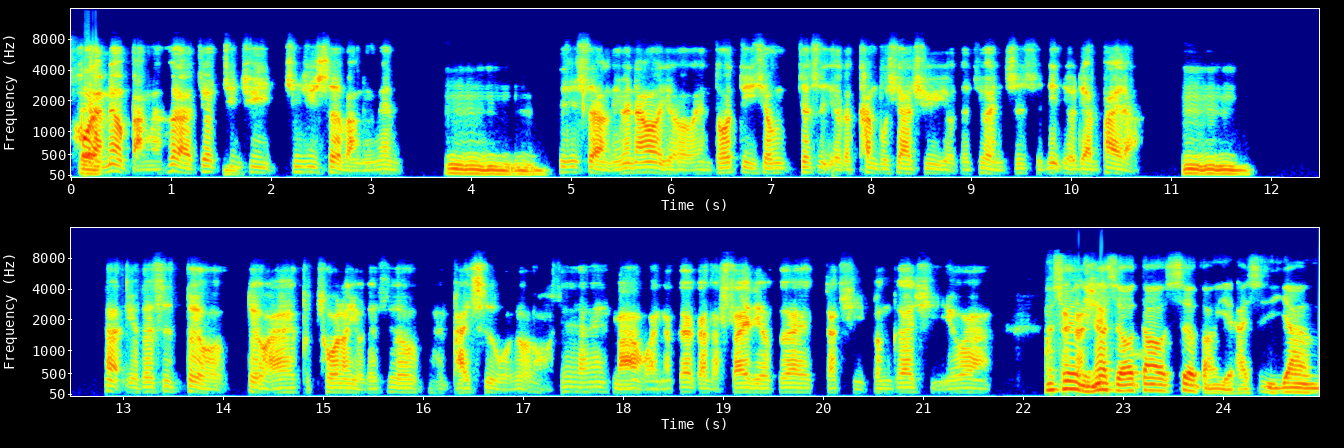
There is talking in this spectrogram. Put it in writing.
后来没有绑了，后来就进去进去社绑里面，嗯嗯嗯嗯，进去社绑里面，然后有很多弟兄，就是有的看不下去，有的就很支持，有两派啦，嗯嗯嗯，那有的是对我。对我还不错呢，有的时候很排斥我，说哦，现在麻烦了，搁搁他塞尿，搁爱他起崩，搁爱起油啊。啊，所以你那时候到设防也还是一样，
